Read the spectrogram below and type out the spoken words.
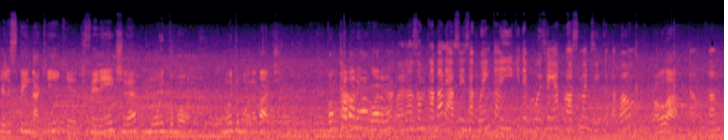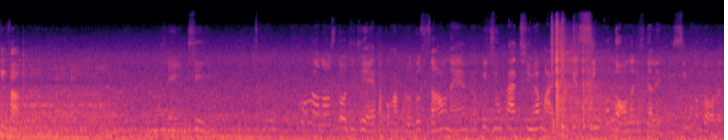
que eles têm daqui, que é diferente, né? Muito bom. Muito bom, né, Paty? Vamos trabalhar agora, né? Agora nós vamos trabalhar. Vocês aguentam aí que depois vem a próxima dica, tá bom? Vamos lá. Então vamos que vamos. Gente, como eu não estou de dieta como a produção, né? Eu pedi um pratinho a mais, porque 5 dólares, galera. 5 dólares.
